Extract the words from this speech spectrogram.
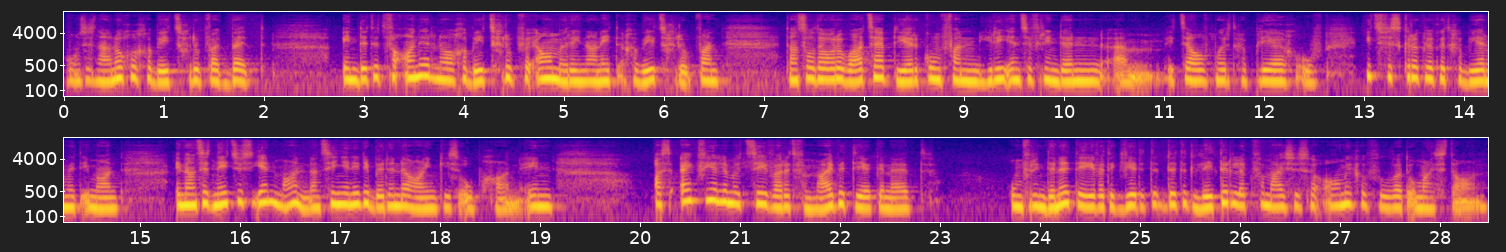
Ons is nou nog 'n gebedsgroep wat bid. En dit het verander na 'n gebedsgroep vir Elmarina net 'n gebedsgroep want dan sal daar 'n WhatsApp deurkom van hierdie een se vriendin ehm um, het selfmoord gepleeg of iets verskriklik het gebeur met iemand. En dan sit net soos een man, dan sien jy net die biddende handjies opgaan en as ek vir julle moet sê wat dit vir my beteken het om vriendinne te hê wat ek weet dit dit het letterlik vir my soos 'n army gevoel wat om my staan.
